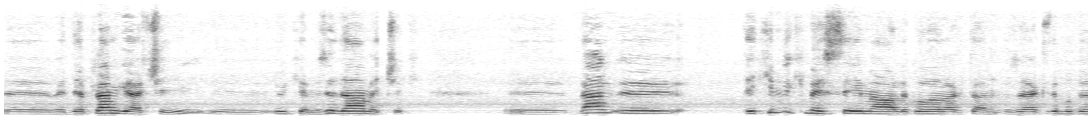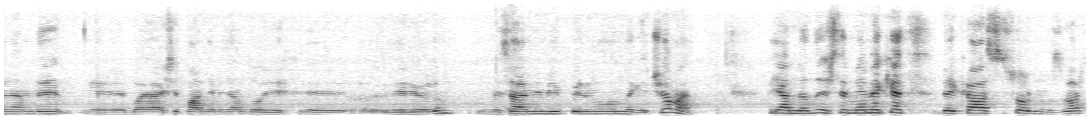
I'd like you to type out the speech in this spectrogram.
e, ve deprem gerçeği e, ülkemizde devam edecek. E, ben e, hekimlik mesleğimi ağırlık olaraktan özellikle bu dönemde bayağı işte pandemiden dolayı e, veriyorum. Mesaimin büyük bölümü onunla geçiyor ama bir yandan da işte memleket bekası sorunumuz var.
